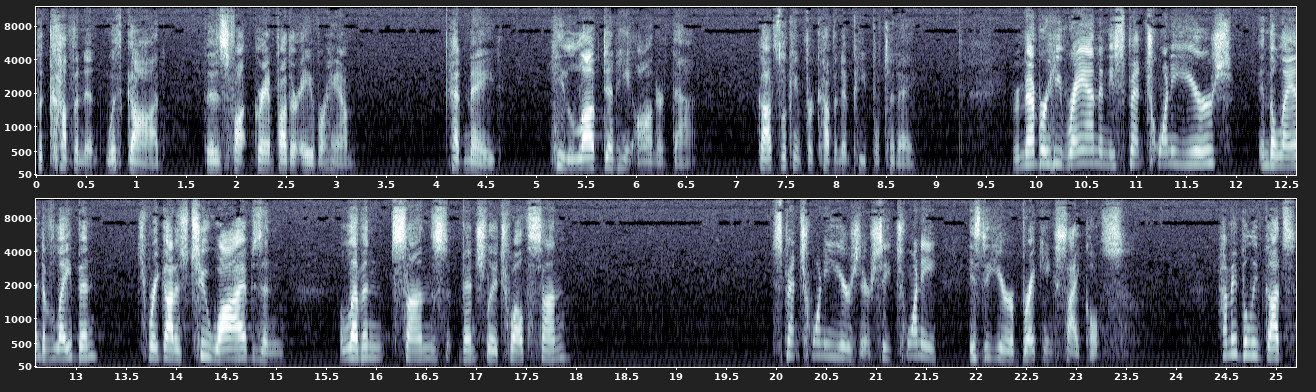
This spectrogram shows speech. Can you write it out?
the covenant with God that his grandfather Abraham had made. He loved and he honored that. God's looking for covenant people today. Remember, he ran and he spent 20 years in the land of Laban. It's where he got his two wives and 11 sons, eventually a 12th son. Spent 20 years there. See, 20 is the year of breaking cycles. How many believe God's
